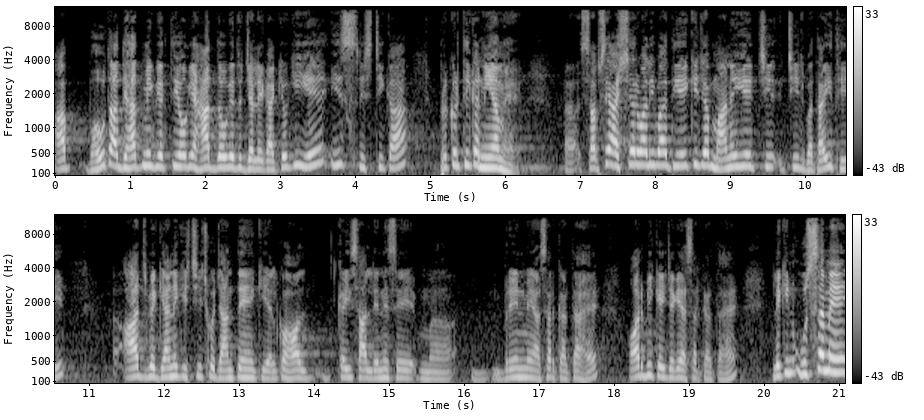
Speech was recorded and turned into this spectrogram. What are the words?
आप बहुत आध्यात्मिक व्यक्ति होगे, हाथ दोगे तो जलेगा, क्योंकि ये इस सृष्टि का, प्रकृति का नियम है। सबसे आश्चर्य वाली बात यह कि जब माँ ने ये चीज़ बताई थी, आज वैज्ञानिक इस चीज़ को जानते हैं कि अल्कोहल कई साल लेने से ब्रेन में असर करता है। और भी कई जगह असर करता है। लेकिन उस समय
